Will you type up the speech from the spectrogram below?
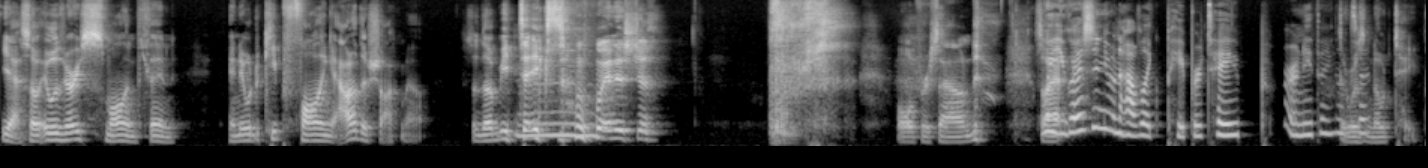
yeah, so it was very small and thin and it would keep falling out of the shock mount. So there'll be takes Mm. when it's just all for sound. So Wait, I- you guys didn't even have like paper tape or anything? there was set? no tape.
